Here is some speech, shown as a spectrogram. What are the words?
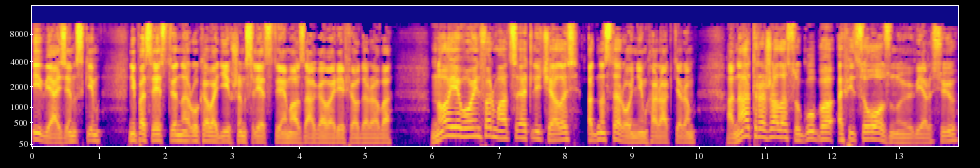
и Вяземским, непосредственно руководившим следствием о заговоре Федорова. Но его информация отличалась односторонним характером. Она отражала сугубо официозную версию.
